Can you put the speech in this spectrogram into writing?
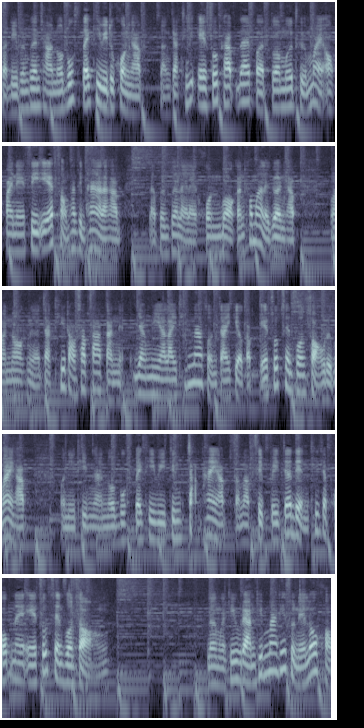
สวัสดีเพื่อนๆชาวโน้ตบุ๊ก Spec TV ทุกคนครับ หลังจากที่ ASUS ครับได้เปิดตัวมือถือใหม่ออกไปใน CES 2015 แล้วครับ แล้วเพื่อนๆหลายๆ คนบอกกันเข้ามาเหลือเกินครับ ว่านอกเหนือจากที่เราทราบๆกันเนี่ยยังมีอะไรที่น่าสนใจเกี่ยวกับ ASUS ZenFone 2 หรือไม่ครับ วันนี้ทีมงาน Notebook Spec TV จึงจัดให้ครับสำหรับ 10 ฟีเจอร์เด่นที่จะพบใน ASUS ZenFone 2 เริ่มกันที่แรมที่มากที่สุดในโลกของ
